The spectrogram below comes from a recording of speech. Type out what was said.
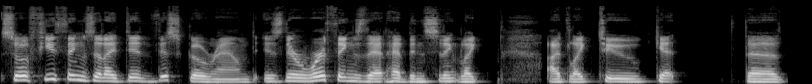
so a few things that I did this go round is there were things that had been sitting like I'd like to get the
